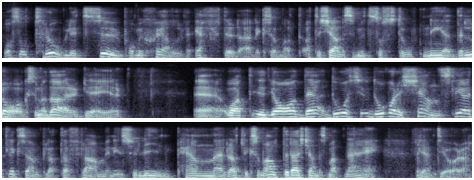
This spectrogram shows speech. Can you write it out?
var så otroligt sur på mig själv efter det där liksom, att, att det kändes som ett så stort nederlag, sådana där grejer. Eh, och att, ja, det, då, då var det känsligare till exempel att ta fram en insulinpenna eller att liksom allt det där kändes som att nej, vill jag inte göra.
